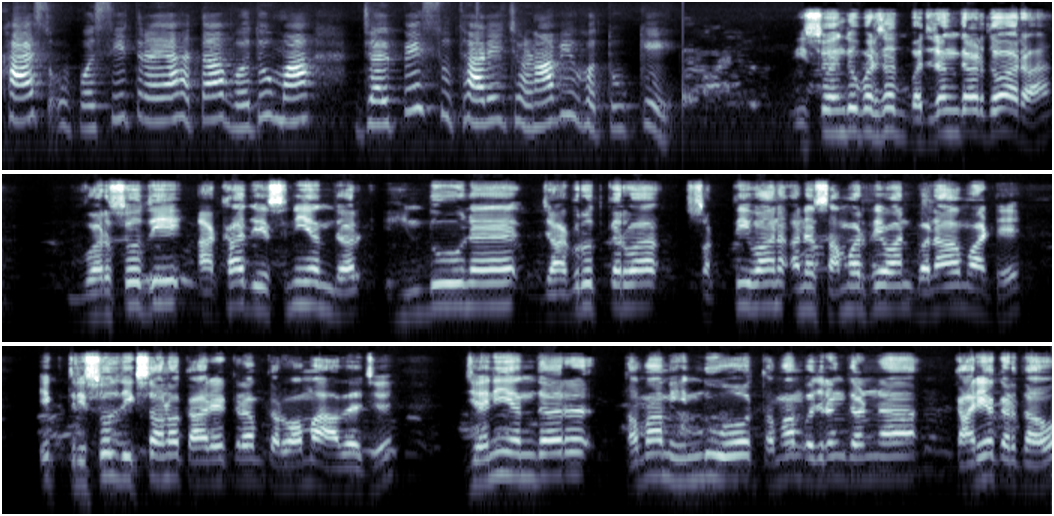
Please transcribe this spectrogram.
ખાસ ઉપસ્થિત રહ્યા હતા. વધુમાં જલ્પેશ સુથારે જણાવ્યું હતું કે વિશ્વ હિન્દુ પરિષદ બજરંગ દળ દ્વારા વર્ષોથી આખા દેશની અંદર હિન્દુને જાગૃત કરવા શક્તિવાન અને સામર્થ્યવાન બનાવવા માટે એક ત્રિશુલ દીક્ષાનો કાર્યક્રમ કરવામાં આવે છે. જેની અંદર તમામ હિન્દુઓ તમામ બજરંગ દળના કાર્યકર્તાઓ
